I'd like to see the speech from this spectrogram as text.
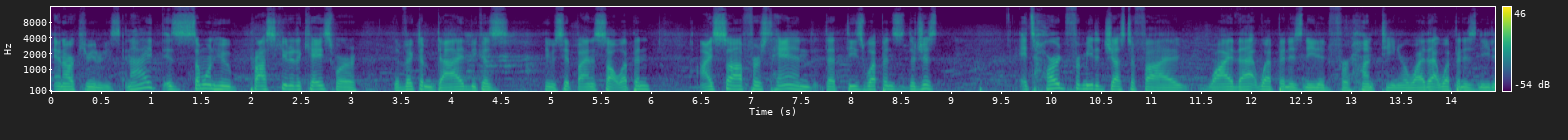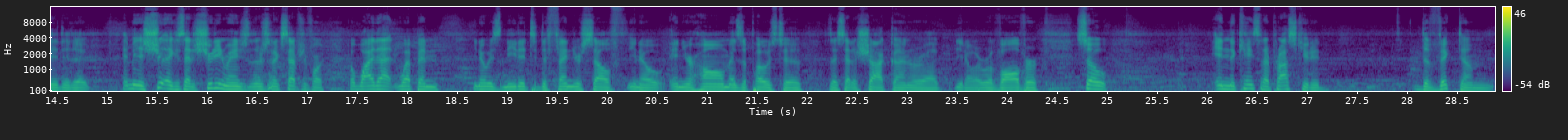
in our communities. And I, as someone who prosecuted a case where the victim died because he was hit by an assault weapon, I saw firsthand that these weapons, they're just, it's hard for me to justify why that weapon is needed for hunting or why that weapon is needed at a, I mean, shoot, like I said, a shooting range, there's an exception for it, but why that weapon, you know, is needed to defend yourself, you know, in your home as opposed to, as I said, a shotgun or a, you know, a revolver. So, in the case that I prosecuted, the victim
